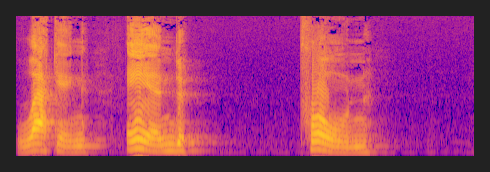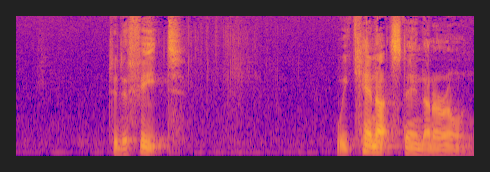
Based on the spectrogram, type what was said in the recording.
lacking and prone to defeat. We cannot stand on our own.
